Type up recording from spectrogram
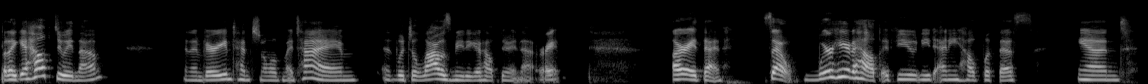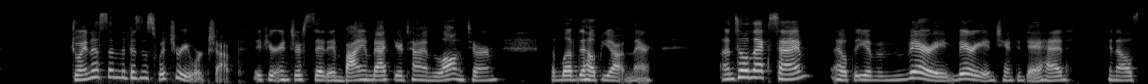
but I get help doing them. And I'm very intentional with my time, which allows me to get help doing that. Right. All right, then. So we're here to help if you need any help with this. And join us in the business witchery workshop if you're interested in buying back your time long term. I'd love to help you out in there. Until next time, I hope that you have a very, very enchanted day ahead. And I'll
